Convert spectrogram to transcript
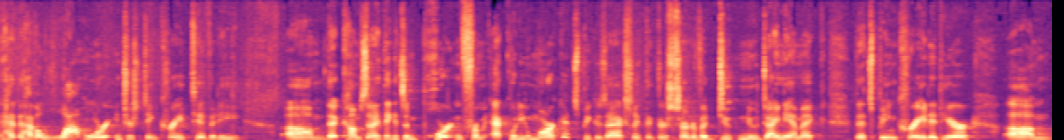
have, a lot more interesting creativity um, that comes. And I think it's important from equity markets because I actually think there's sort of a new dynamic that's being created here. Um,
